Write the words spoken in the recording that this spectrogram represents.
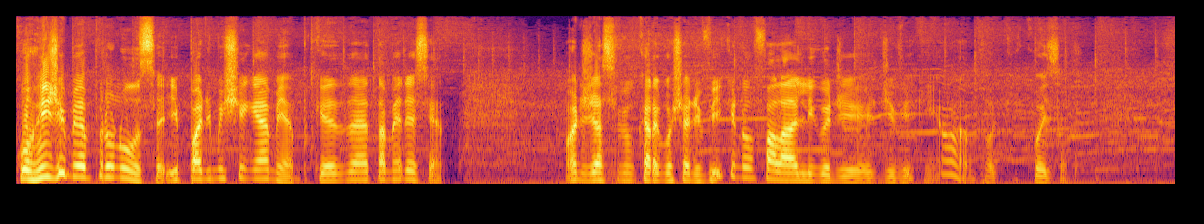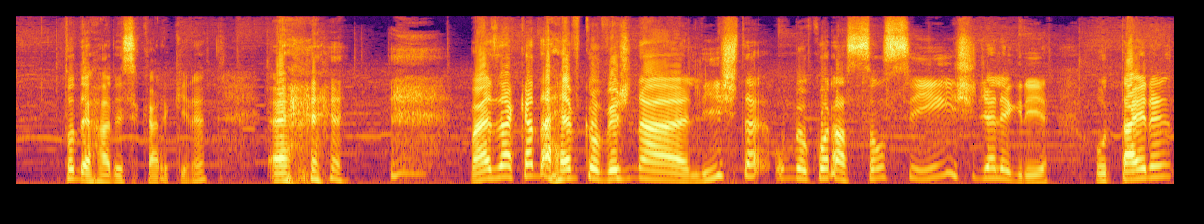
corrija minha pronúncia. E pode me xingar mesmo, porque tá merecendo. Onde já se viu um cara gostar de viking e não falar a língua de, de viking. Oh, que coisa todo errado esse cara aqui, né? É. Mas a cada heavy que eu vejo na lista, o meu coração se enche de alegria. O Tyrant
